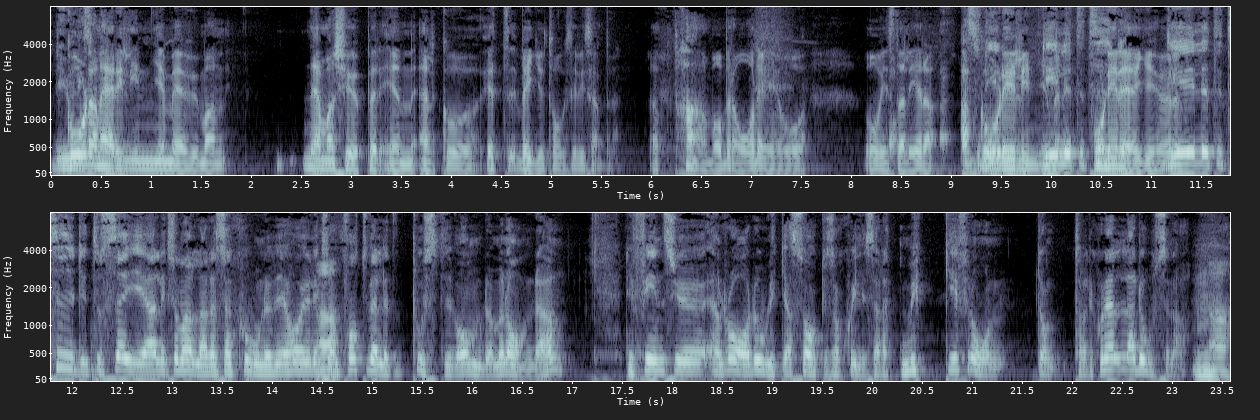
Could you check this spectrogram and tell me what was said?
Det är ju Går liksom- den här i linje med hur man när man köper en LK, ett vägguttag till exempel. Att fan vad bra det är att, att installera. Alltså, Går det, är- i linje det är med lite det? Får ni det gehöret? Det är lite tidigt att säga liksom alla recensioner. Vi har ju liksom Ja. fått väldigt positiva omdömen om den. Det finns ju en rad olika saker som skiljer sig rätt mycket från de traditionella doserna. Ja.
